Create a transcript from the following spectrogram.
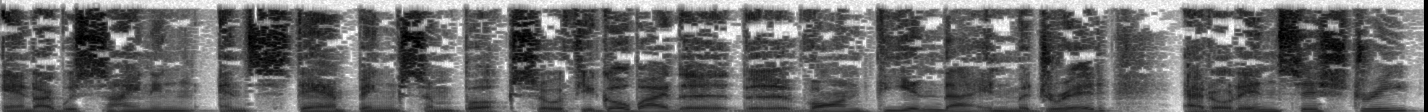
and I was signing and stamping some books. So if you go by the, the Vaughan Tienda in Madrid at Orense Street,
